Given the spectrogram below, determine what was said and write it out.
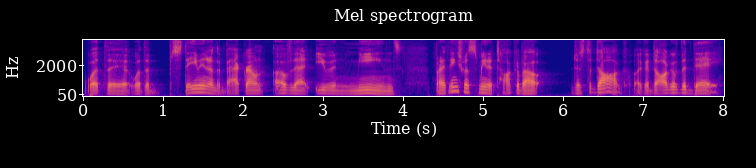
what the what the statement or the background of that even means. But I think she wants me to talk about just a dog, like a dog of the day.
